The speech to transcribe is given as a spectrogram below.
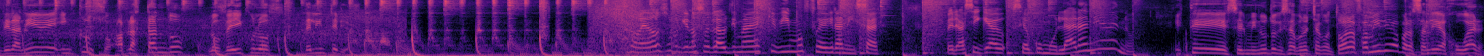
de la nieve, incluso aplastando los vehículos del interior. Novedoso porque nosotros la última vez que vimos fue granizar, pero así que se acumulara nieve, no. Este es el minuto que se aprovecha con toda la familia para salir a jugar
